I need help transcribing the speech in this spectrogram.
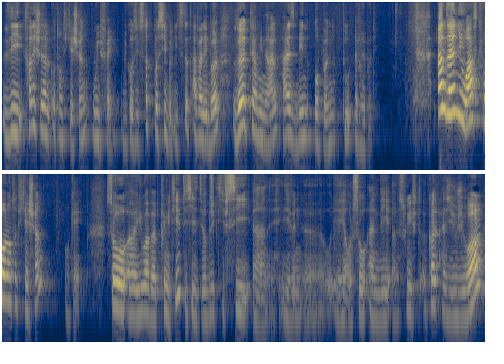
the traditional authentication will fail because it's not possible, it's not available, the terminal has been opened to everybody. And then you ask for an authentication, okay. So uh, you have a primitive, this is the Objective-C and even uh, here also and the uh, Swift code as usual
